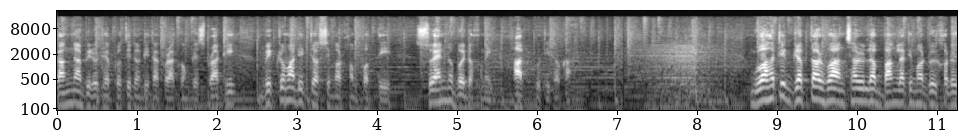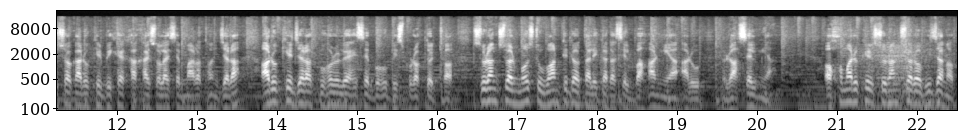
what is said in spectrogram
কংগনাৰ বিৰুদ্ধে প্ৰতিদ্বন্দ্বিতা কৰা কংগ্ৰেছ প্ৰাৰ্থী বিক্ৰমাদিত্য সিঙৰ সম্পত্তি ছয়ান্নব্বৈ দশমিক সাত কোটি টকা। গুৱাহাটীত গ্ৰেপ্তাৰ হোৱা আনচাৰুল্লাহ বাংলা টীমৰ দুই সদস্যক আৰক্ষীৰ বিশেষ শাখাই চলাইছে মাৰাথন জেৰা। আৰক্ষীৰ জেৰাত পোহৰলৈ আহিছে বহু বিস্ফোৰক তথ্য। চোৰাংচোৱাৰ মষ্ট ৱান্টেডৰ তালিকাত আছিল বাহাৰ মিয়া আৰু ৰাছেল মিয়া। অসম আৰক্ষীৰ চোৰাংচোৱাৰ অভিযানত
